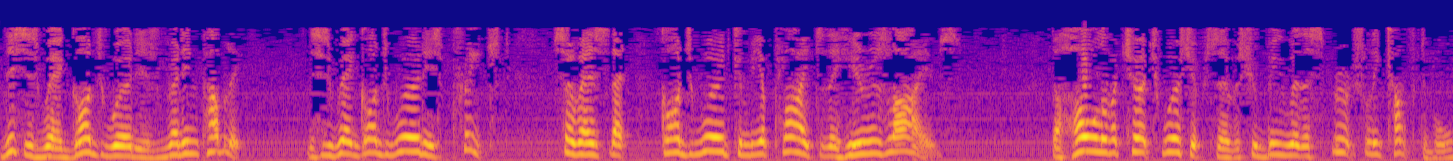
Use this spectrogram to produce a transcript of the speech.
This is where God's Word is read in public. This is where God's Word is preached so as that God's Word can be applied to the hearers' lives. The whole of a church worship service should be where the spiritually comfortable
